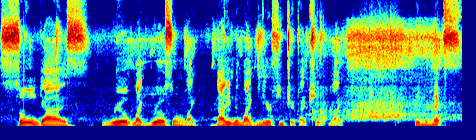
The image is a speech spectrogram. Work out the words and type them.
Soon, guys. Real, like, real soon. Like, not even like near future type shit. Like, in the next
